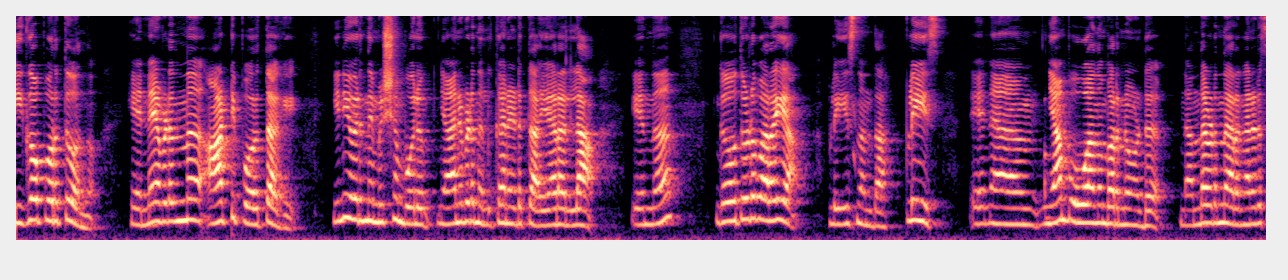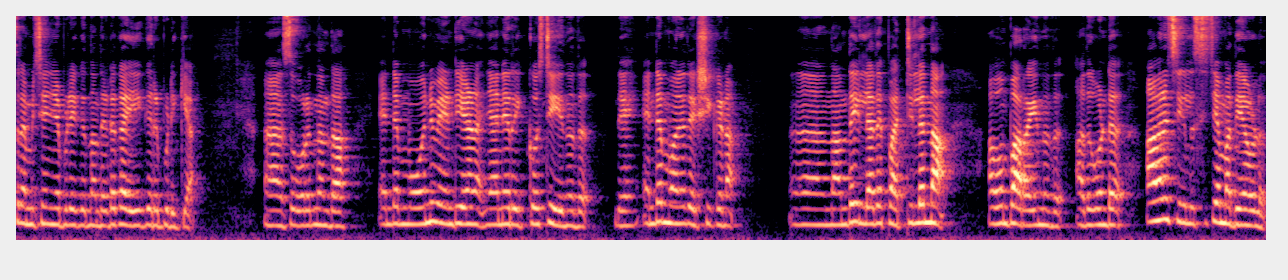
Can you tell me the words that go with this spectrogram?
ഈഗോ പുറത്ത് വന്നു. എന്നെ ഇവിടെ നിന്ന് ആട്ടി പുറത്താക്കി. ഇനി ഒരു നിമിഷം പോലും ഞാനിവിടെ നിൽക്കാനായിട്ട് തയ്യാറല്ല എന്ന് ഗൗതോട് പറയാ. പ്ലീസ് നന്ദ പ്ലീസ് ഞാൻ പോവാന്നും പറഞ്ഞുകൊണ്ട് നന്ദ അവിടെ നിന്ന് ഇറങ്ങാനായിട്ട് ശ്രമിച്ചു കഴിഞ്ഞപ്പോഴേക്കും നന്ദയുടെ കൈ കയറി പിടിക്കാം. സോറി നന്ദ. എന്റെ മോന് വേണ്ടിയാണ് ഞാൻ റിക്വസ്റ്റ് ചെയ്യുന്നത്. ദേ എന്റെ മോനെ രക്ഷിക്കണം. ആ, നന്ദ ഇല്ലാതെ പറ്റില്ലെന്നാ അവൻ പറയുന്നത്. അതുകൊണ്ട് അവനെ ചികിത്സിച്ചേ മതിയാവുള്ളൂ.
